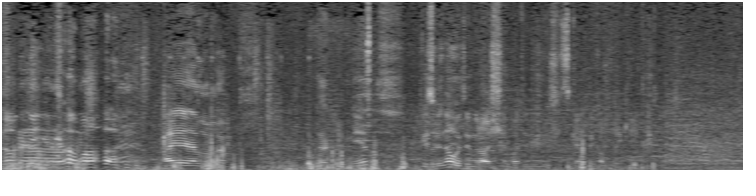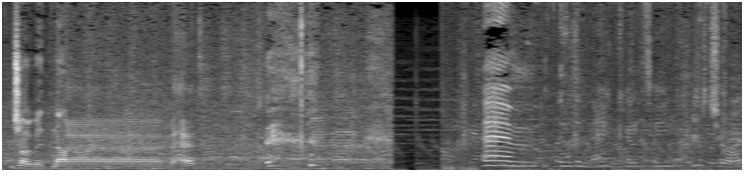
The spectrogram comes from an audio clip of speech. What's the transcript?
No, no, come on. I have one. Tak, нет. Because we know it in Russian, but in English it's kind of complicated. Joe with no. Uh, the head. Um, in the neck, I think. I'm not sure.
